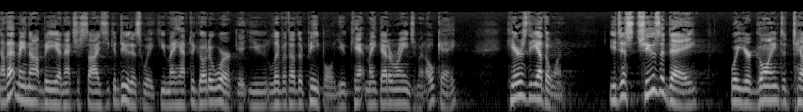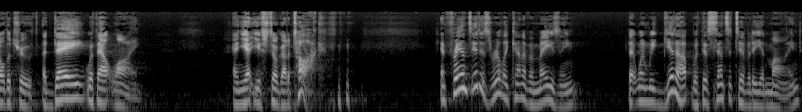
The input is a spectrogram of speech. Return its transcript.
Now, that may not be an exercise you can do this week. You may have to go to work. You live with other people. You can't make that arrangement. Okay. Here's the other one you just choose a day where you're going to tell the truth, a day without lying. And yet you've still got to talk. and, friends, it is really kind of amazing that when we get up with this sensitivity in mind,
